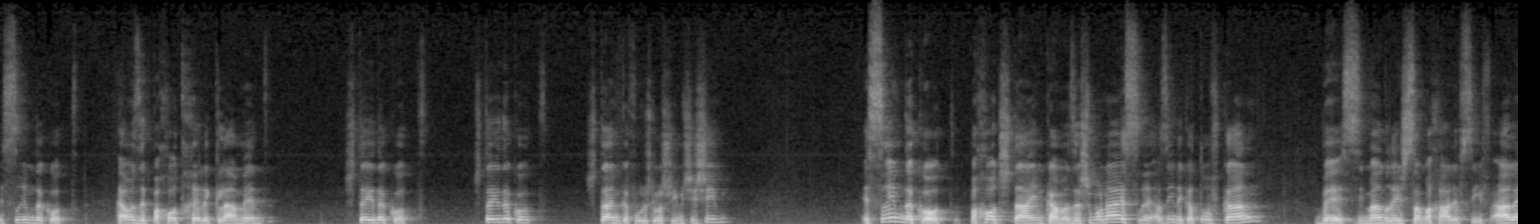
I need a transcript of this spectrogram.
20 דקות. כמה זה פחות חלק ל'? שתי דקות. שתי דקות. 2 כפול 30, 60. 20 דקות פחות 2, כמה זה 18? אז הנה כתוב כאן בסימן רס"א סעיף א',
